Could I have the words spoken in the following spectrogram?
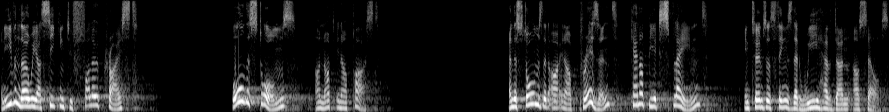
and even though we are seeking to follow Christ, all the storms are not in our past. And the storms that are in our present cannot be explained in terms of things that we have done ourselves,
